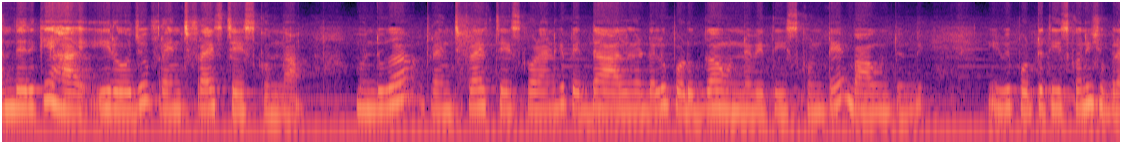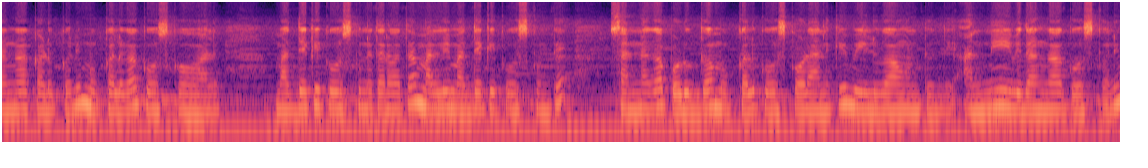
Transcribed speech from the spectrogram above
అందరికీ హాయ్. ఈరోజు ఫ్రెంచ్ ఫ్రైస్ చేసుకుందాం. ముందుగా ఫ్రెంచ్ ఫ్రైస్ చేసుకోవడానికి పెద్ద ఆలుగడ్డలు పొడుగ్గా ఉన్నవి తీసుకుంటే బాగుంటుంది. ఇవి పొట్టు తీసుకొని శుభ్రంగా కడుక్కొని ముక్కలుగా కోసుకోవాలి. మధ్యకి కోసుకున్న తర్వాత మళ్ళీ మధ్యకి కోసుకుంటే సన్నగా పొడుగ్గా ముక్కలు కోసుకోవడానికి వీలుగా ఉంటుంది. అన్నీ ఈ విధంగా కోసుకొని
